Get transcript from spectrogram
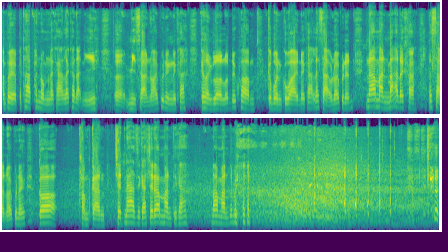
อำเภอพระธาตุพนมนะคะ และขณะนี้เอ่อมีสาวน้อยผู้หนึ่งนะคะกำลังรอรถด้วยความกระวนกระวายนะคะ และสาวน้อยผู้นั้นหน้ามันมากนะคะและสาวน้อยผู้นั้นก็ทำการเช็ดหน้าสิคะเช็ดหน้ามันสิคะหน้ามันใช่ไหมคะสาว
